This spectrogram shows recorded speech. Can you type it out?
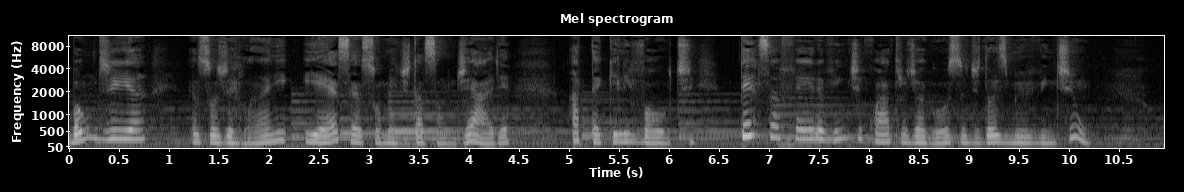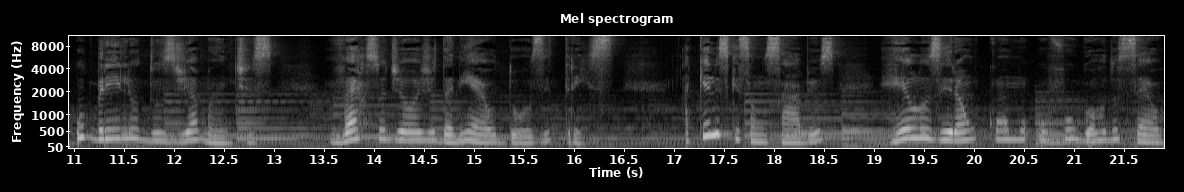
Bom dia, eu sou Gerlane e essa é a sua meditação diária até que ele volte, terça-feira, 24 de agosto de 2021. O brilho dos diamantes. Verso de hoje, Daniel 12, 3. Aqueles que são sábios reluzirão como o fulgor do céu,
